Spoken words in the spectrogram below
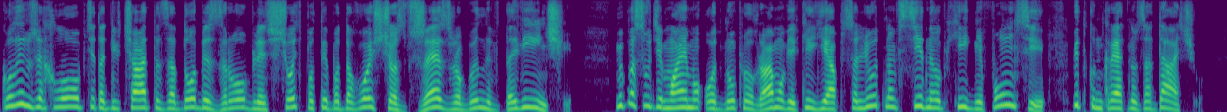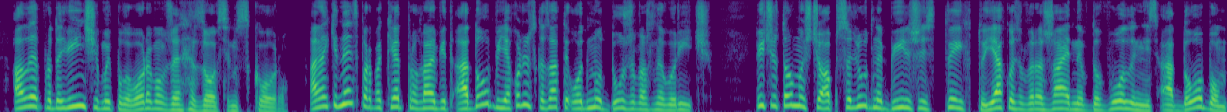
Коли вже хлопці та дівчата з Adobe зроблять щось по типу того, що вже зробили в DaVinci? Ми, по суті, маємо одну програму, в якій є абсолютно всі необхідні функції під конкретну задачу. Але про DaVinci ми поговоримо вже зовсім скоро. А на кінець про пакет програм від Adobe я хочу сказати одну дуже важливу річ. Річ у тому, що абсолютна більшість тих, хто якось виражає невдоволеність Adobe,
